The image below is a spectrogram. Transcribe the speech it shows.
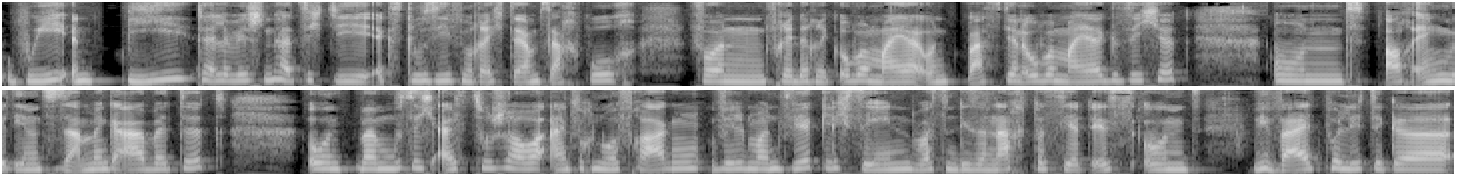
We and B Television hat sich die exklusiven Rechte am Sachbuch von Frederik Obermeier und Bastian Obermeier gesichert und auch eng mit ihnen zusammengearbeitet. Und man muss sich als Zuschauer einfach nur fragen, will man wirklich sehen, was in dieser Nacht passiert ist und wie weit Politiker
